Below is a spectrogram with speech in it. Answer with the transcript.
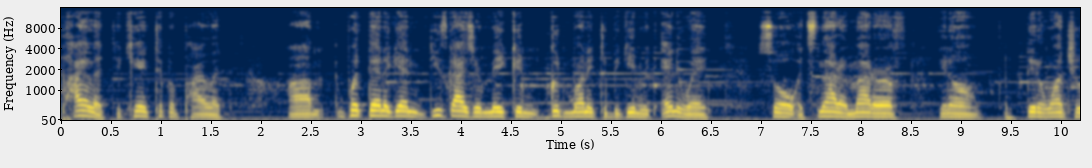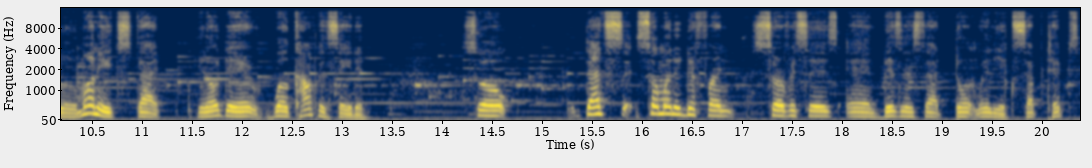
pilot, you can't tip a pilot. Um, but then again, these guys are making good money to begin with anyway, so it's not a matter of you know they don't want your little money. It's that you know they're well compensated. So that's some of the different services and business that don't really accept tips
